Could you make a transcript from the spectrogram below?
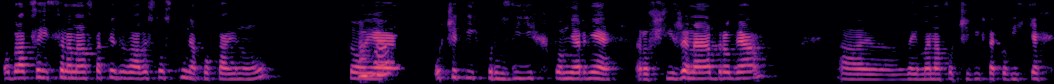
Obracejí se na nás taky ze závislostí na kokainu. To uh-huh. je v určitých kruzích poměrně rozšířená droga, zejména v určitých takových těch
